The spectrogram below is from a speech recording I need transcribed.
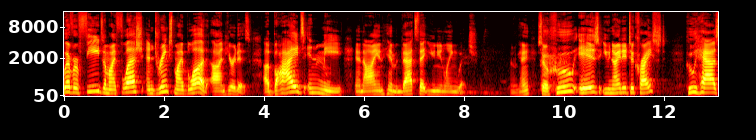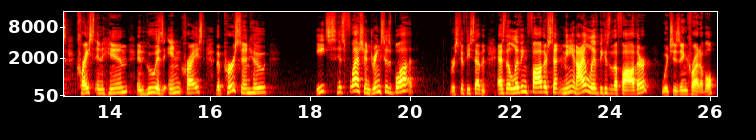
Whoever feeds on my flesh and drinks my blood, ah, and here it is, abides in me, and I in him. And that's that union language. Okay? So who is united to Christ? Who has Christ in him and who is in Christ? The person who eats his flesh and drinks his blood. Verse 57 As the living Father sent me, and I live because of the Father, which is incredible,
